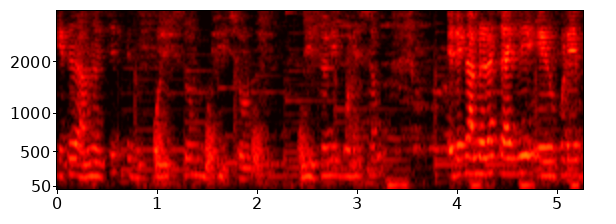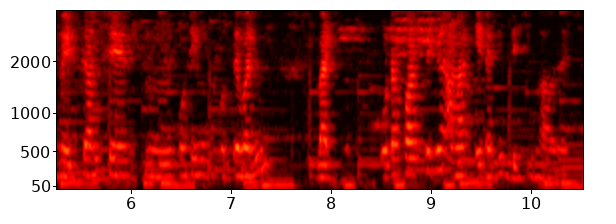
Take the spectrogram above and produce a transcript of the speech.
খেতে দাম হয়েছে, কিন্তু পরিশ্রম ভীষণ, ভীষণই পরিশ্রম। এটাকে আপনারা চাইলে এর উপরে ব্রেড ক্রামসের কোটিং করতে পারেন বাট ওটা করার থেকে আমার এটাকে বেশি ভালো লাগছে।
